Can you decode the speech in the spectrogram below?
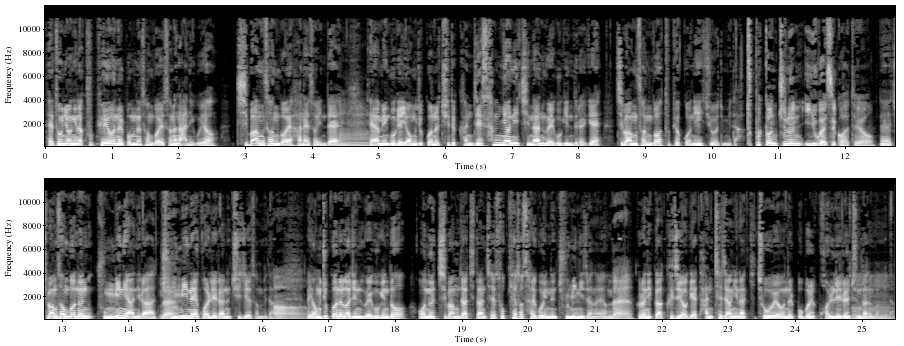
대통령이나 국회의원을 뽑는 선거에서는 아니고요. 지방선거에 한해서인데 음. 대한민국의 영주권을 취득한 지 3년이 지난 외국인들에게 지방선거 투표권이 주어집니다. 투표권 주는 이유가 있을 것 같아요. 네, 지방선거는 국민이 아니라 네. 주민의 권리라는 취지에서입니다. 아. 영주권을 가진 외국인도 어느 지방자치단체에 속해서 살고 있는 주민이잖아요. 네. 그러니까 그 지역의 단체장이나 기초의원을 뽑을 권리를 준다는 음. 겁니다.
